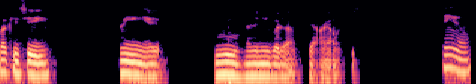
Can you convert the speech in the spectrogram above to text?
Fucking see. I mean, it, ooh, new but uh, yeah, I know. Just, you know.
